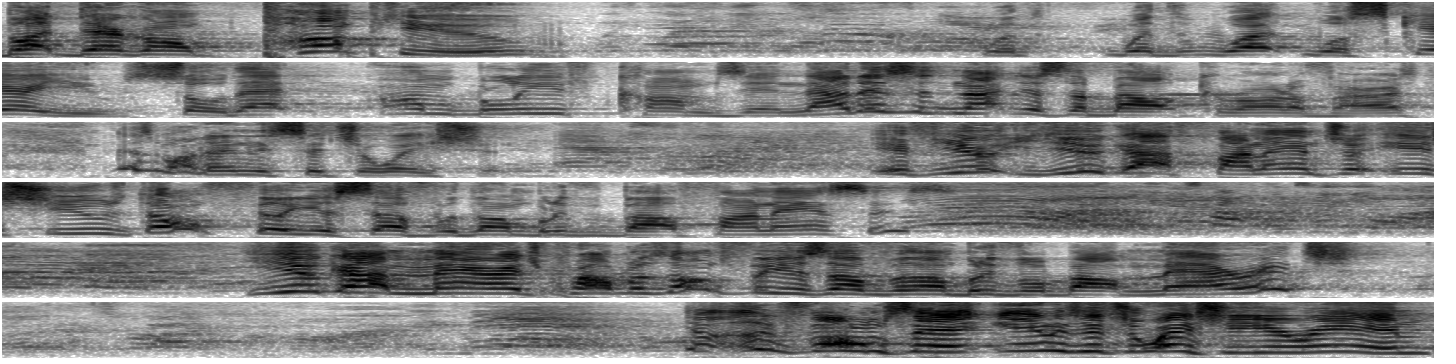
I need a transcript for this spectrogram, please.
But they're going to pump you with, with what will scare you. So that unbelief comes in. Now, this is not just about coronavirus, it's about any situation. If you you got financial issues, don't fill yourself with unbelief about finances. You got marriage problems, don't fill yourself with unbelief about marriage. Know what I'm saying? Any situation you're in,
